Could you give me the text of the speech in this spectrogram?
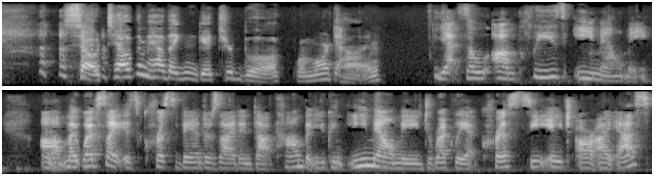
so tell them how they can get your book one more time. Yeah, so um, please email me. Um, my website is chrisvanderziden.com, but you can email me directly at chris, C-H-R-I-S,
